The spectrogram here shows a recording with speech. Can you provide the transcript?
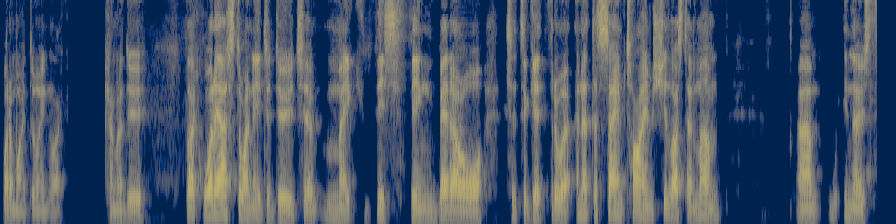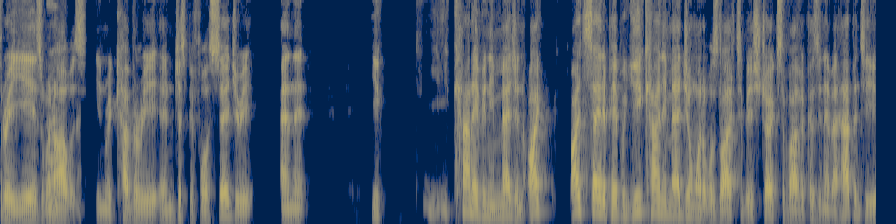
"What am I doing? Like, can I do like what else do i need to do to make this thing better or to, to get through it and at the same time she lost her mum um, in those three years when i was in recovery and just before surgery and that you you can't even imagine i I'd say to people, you can't imagine what it was like to be a stroke survivor because it never happened to you.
